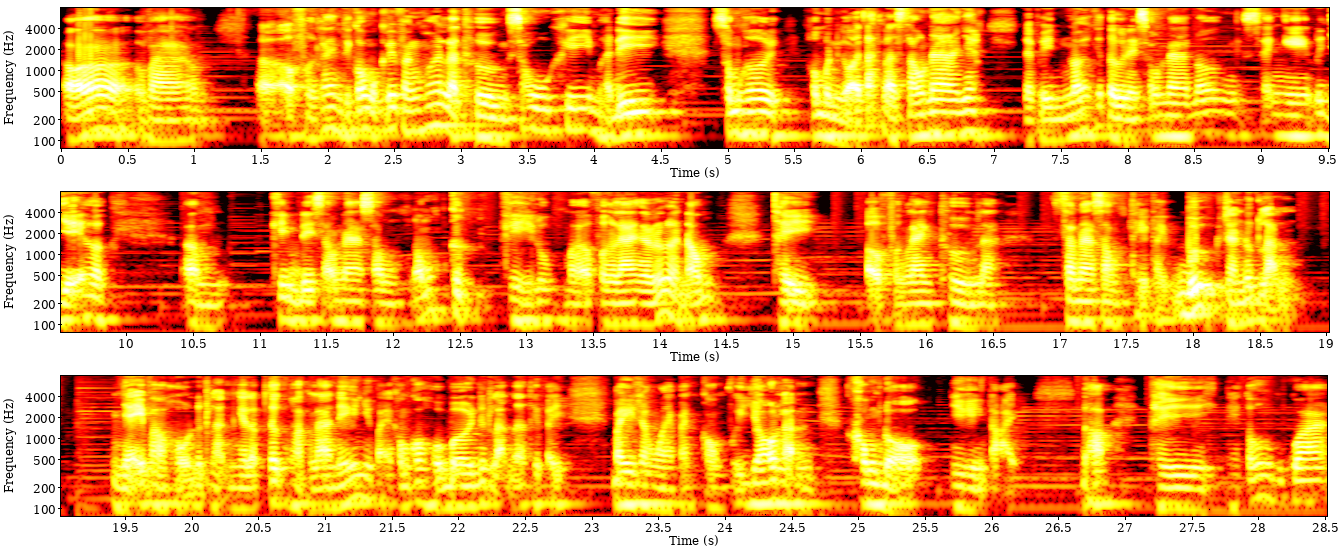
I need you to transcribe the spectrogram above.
Ở và Ờ, ở Phần Lan thì có một cái văn hóa là thường sau khi mà đi sông hơi không mình gọi tắt là sauna nha. Tại vì nói cái từ này sauna nó sẽ nghe nó dễ hơn. Um, khi mình đi sauna xong nóng cực kỳ luôn mà ở Phần Lan là rất là nóng. Thì ở Phần Lan thường là sauna xong thì phải bước ra nước lạnh nhảy vào hồ nước lạnh ngay lập tức. Hoặc là nếu như bạn không có hồ bơi nước lạnh đó, thì phải bay ra ngoài ban công với gió lạnh không độ như hiện tại. Đó thì ngày tối hôm qua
